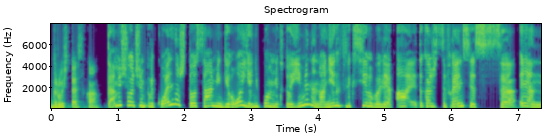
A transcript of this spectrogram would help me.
грусть, тоска. Там еще очень прикольно, что сами герои, я не помню, кто именно, но они рефлексировали, а, это, кажется, Фрэнсис Энн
